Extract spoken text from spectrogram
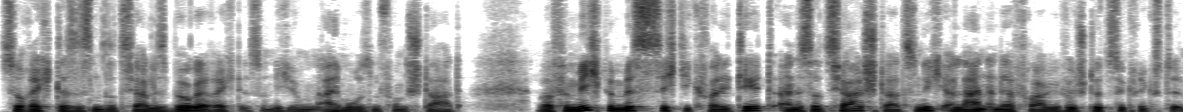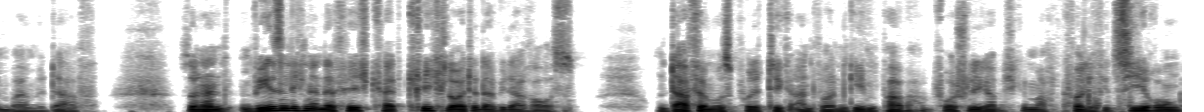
zu Recht, dass es ein soziales Bürgerrecht ist und nicht irgendein Almosen vom Staat. Aber für mich bemisst sich die Qualität eines Sozialstaats nicht allein an der Frage, wie viel Stütze kriegst du im Bedarf, sondern im Wesentlichen an der Fähigkeit, krieg Leute da wieder raus. Und dafür muss Politik Antworten geben. Ein paar Vorschläge habe ich gemacht. Qualifizierung,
